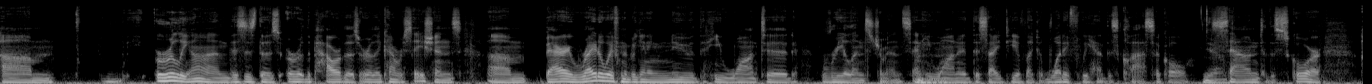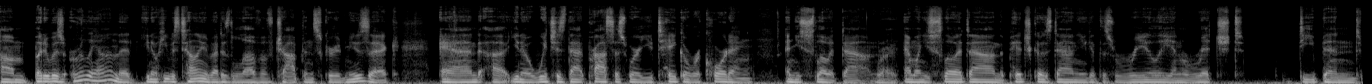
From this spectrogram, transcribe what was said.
um, early on, this is those ear the power of those early conversations. Um, Barry, right away from the beginning, knew that he wanted real instruments, and he wanted this idea of like, what if we had this classical Yeah. sound to the score? Um, but it was early on that you know he was telling me about his love of chopped and screwed music, and uh, you know, which is that process where you take a recording and you slow it down, Right. and when you slow it down, the pitch goes down, and you get this really enriched deepened,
